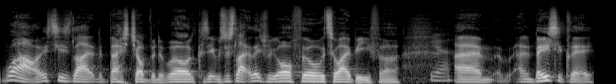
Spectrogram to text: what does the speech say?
wow, this is like the best job in the world. Because it was just like literally all flew over to Ibiza. Yeah. Um, and basically,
